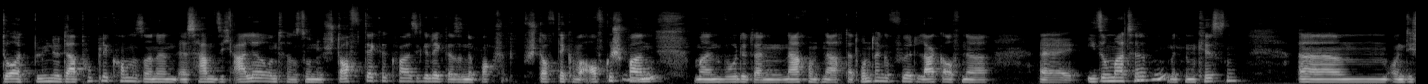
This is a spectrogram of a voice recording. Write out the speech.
dort Bühne, da Publikum, sondern es haben sich alle unter so eine Stoffdecke quasi gelegt. Also eine Box Stoffdecke war aufgespannt. Mhm. Man wurde dann nach und nach darunter geführt, lag auf einer äh, Isomatte mhm. mit einem Kissen. Ähm, und, die,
